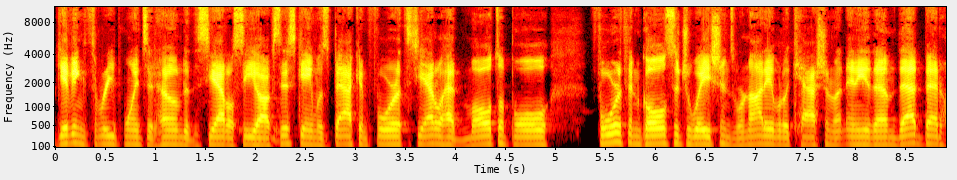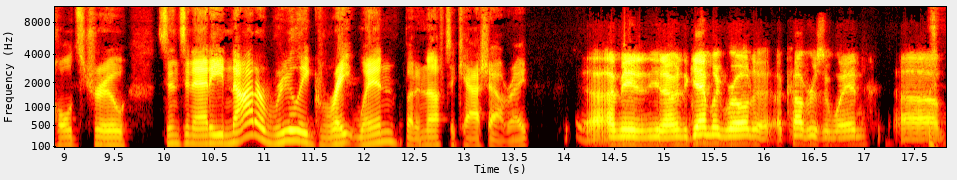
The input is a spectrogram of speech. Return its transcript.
giving three points at home to the Seattle Seahawks. This game was back and forth. Seattle had multiple fourth and goal situations. We're not able to cash in on any of them. That bet holds true. Cincinnati, not a really great win, but enough to cash out, right? Uh, I mean, you know, in the gambling world, a, a cover's a win. Um,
